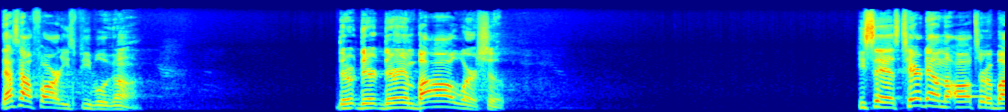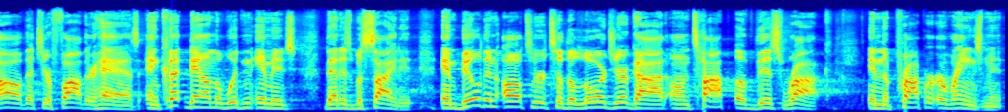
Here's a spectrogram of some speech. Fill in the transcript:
That's how far these people have gone. They're, they're, they're in Baal worship. He says, Tear down the altar of Baal that your father has, and cut down the wooden image that is beside it, and build an altar to the Lord your God on top of this rock in the proper arrangement,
